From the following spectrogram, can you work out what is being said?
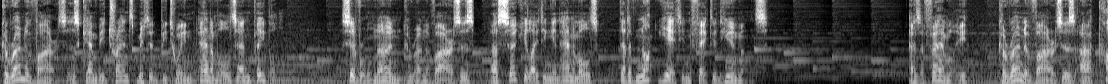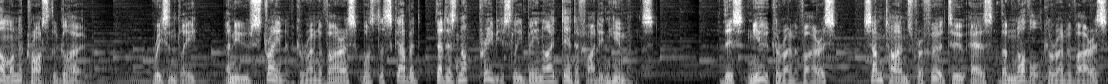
Coronaviruses can be transmitted between animals and people. Several known coronaviruses are circulating in animals that have not yet infected humans. As a family, coronaviruses are common across the globe. Recently, a new strain of coronavirus was discovered that has not previously been identified in humans. This new coronavirus, sometimes referred to as the novel coronavirus,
